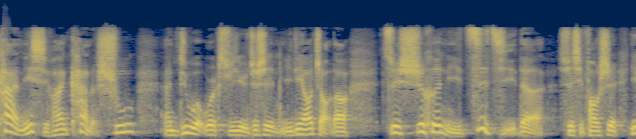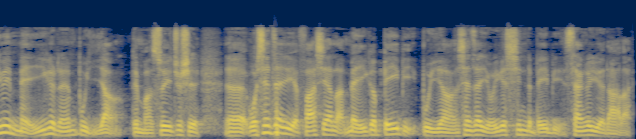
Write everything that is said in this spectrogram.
看你喜欢看的书，and do what works for you，就是你一定要找到最适合你自己的学习方式，因为每一个人不一样，对吗？所以就是，呃，我现在也发现了，每一个 baby 不一样。现在有一个新的 baby，三个月大了，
